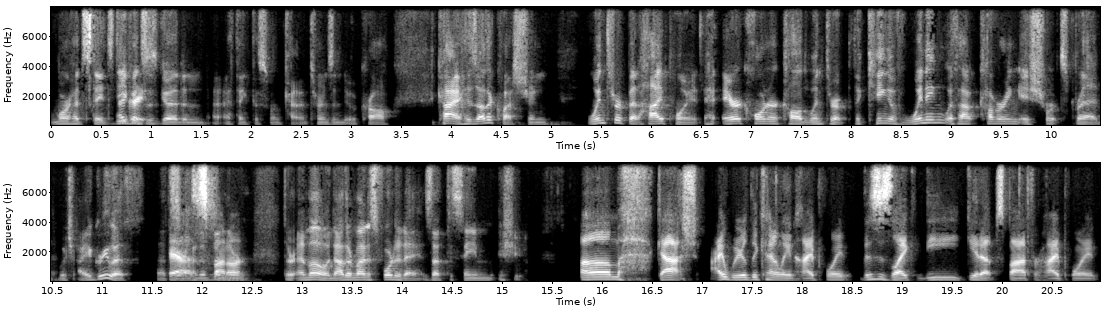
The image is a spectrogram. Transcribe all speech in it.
Morehead State's defense is good, and I think this one kind of turns into a crawl. Ky, his other question: Winthrop at High Point. Eric Horner called Winthrop the king of winning without covering a short spread, which I agree with. That's yeah, kind of spot on. Their, their mo. Now they're minus four today. Is that the same issue? Um, gosh, I weirdly kind of lean High Point. This is like the get up spot for High Point.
